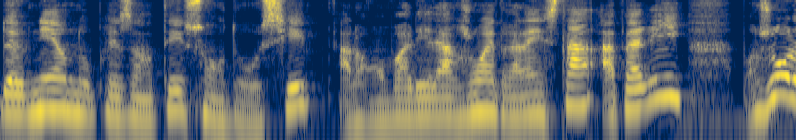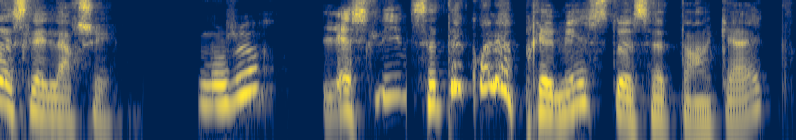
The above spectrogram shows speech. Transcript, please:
de venir nous présenter son dossier. Alors on va aller la rejoindre à l'instant à Paris. Bonjour Leslie Larcher. Bonjour. Leslie, c'était quoi la prémisse de cette enquête?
